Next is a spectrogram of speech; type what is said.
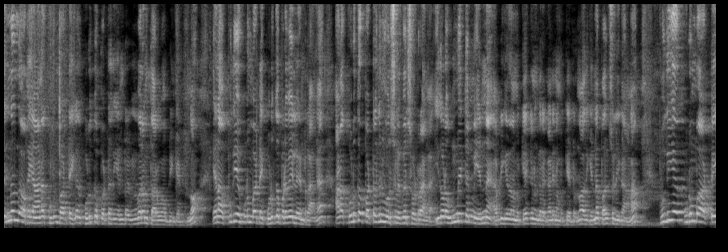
எந்தெந்த வகையான குடும்ப அட்டைகள் கொடுக்கப்பட்டது என்ற விவரம் தரவும் அப்படின்னு கேட்டிருந்தோம். ஏன்னா புதிய குடும்ப அட்டை கொடுக்கப்படவே இல்லைன்றாங்க. ஆனால் கொடுக்கப்பட்டதுன்னு ஒரு சில பேர் சொல்கிறாங்க இதோட உண்மைத்தன்மை என்ன அப்படிங்கிறத நம்ம கேட்கணுங்கிறக்காண்டி நம்ம கேட்டிருந்தோம். அதுக்கு என்ன பதில் சொல்லியிருக்காங்கன்னா புதிய குடும்ப அட்டை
